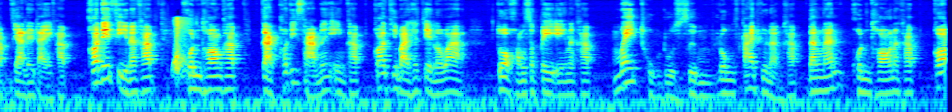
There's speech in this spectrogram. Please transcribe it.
กับยาใดๆครับ ข้อที่สี่นะครับ คนท้องครับ จากข้อที่สามนั่นเองครับ ก็อธิบายชัดเจนแล้วว่า ตัวของสเปรย์เองนะครับไม่ถูกดูดซึมลงใต้ผิวหนังครับดังนั้นคนท้องนะครับก็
